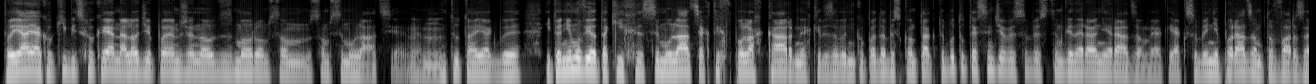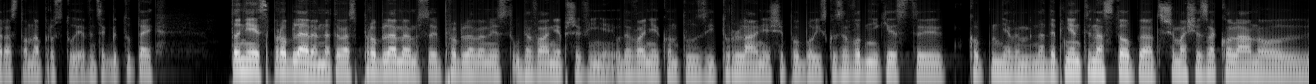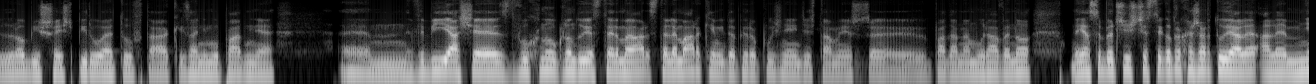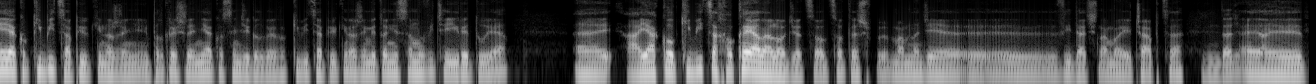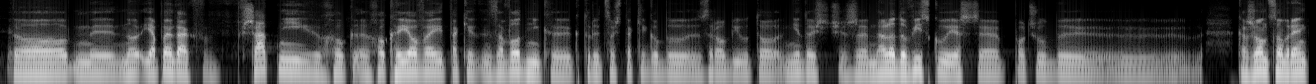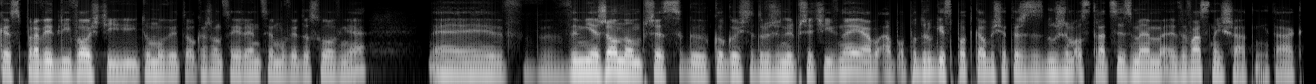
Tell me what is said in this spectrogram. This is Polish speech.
to ja jako kibic hokeja na lodzie powiem, że no z Morą są, są symulacje. Mhm. I tutaj jakby, i to nie mówię o takich symulacjach tych w polach karnych, kiedy zawodnik upada bez kontaktu, bo tutaj sędziowie sobie z tym generalnie radzą. Jak, jak sobie nie poradzą, to VAR zaraz to naprostuje, więc jakby tutaj to nie jest problemem. Natomiast problemem, problemem jest udawanie przewinień, udawanie kontuzji, turlanie się po boisku. Zawodnik jest, y, nie wiem, nadepnięty na stopę, a trzyma się za kolano, robi sześć piruetów, tak, i zanim upadnie, wybija się z dwóch nóg, ląduje z, telemar- z telemarkiem i dopiero później gdzieś tam jeszcze y, pada na murawę. No, ja sobie oczywiście z tego trochę żartuję, ale, ale mnie jako kibica piłki nożnej, podkreślę, nie jako sędziego, tylko jako kibica piłki nożnej, mnie to niesamowicie irytuje. E, A jako kibica hokeja na lodzie, co, co też mam nadzieję y, widać na mojej czapce, e, to y, no, ja powiem tak, w- szatni hok- hokejowej taki zawodnik, y, który coś takiego by zrobił, to nie dość, że na lodowisku jeszcze poczułby y, karzącą rękę sprawiedliwości. I tu mówię to o karzącej ręce, mówię dosłownie, wymierzoną przez kogoś z drużyny przeciwnej, a, a po drugie spotkałby się też z dużym ostracyzmem we własnej szatni, tak?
